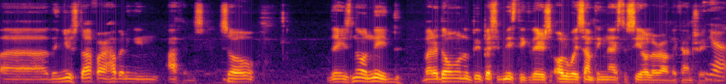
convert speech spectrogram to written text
uh, the new stuff are happening in Athens. So there is no need, but I don't want to be pessimistic. There's always something nice to see all around the country. Yeah.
